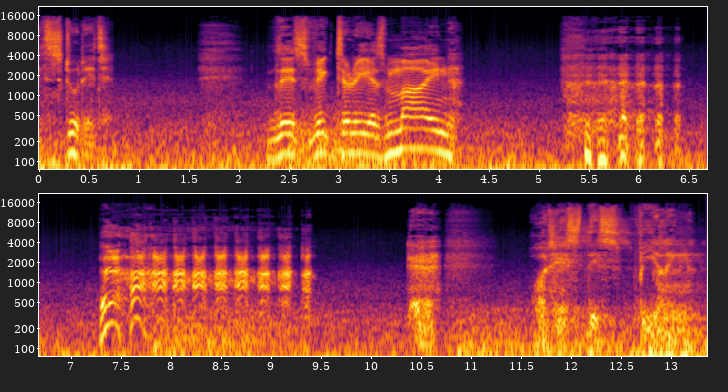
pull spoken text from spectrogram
Withstood it. This victory is mine. what is this feeling?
